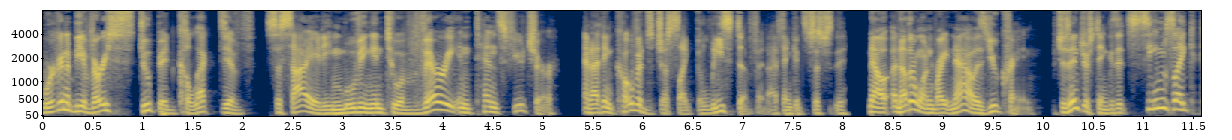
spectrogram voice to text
we're going to be a very stupid collective society moving into a very intense future. And I think COVID's just like the least of it. I think it's just now another one right now is Ukraine, which is interesting because it seems like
